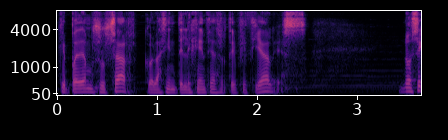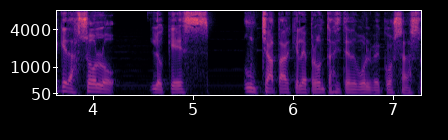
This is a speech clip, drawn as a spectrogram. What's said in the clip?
que podemos usar con las inteligencias artificiales. No se queda solo lo que es un chat al que le preguntas si te devuelve cosas.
